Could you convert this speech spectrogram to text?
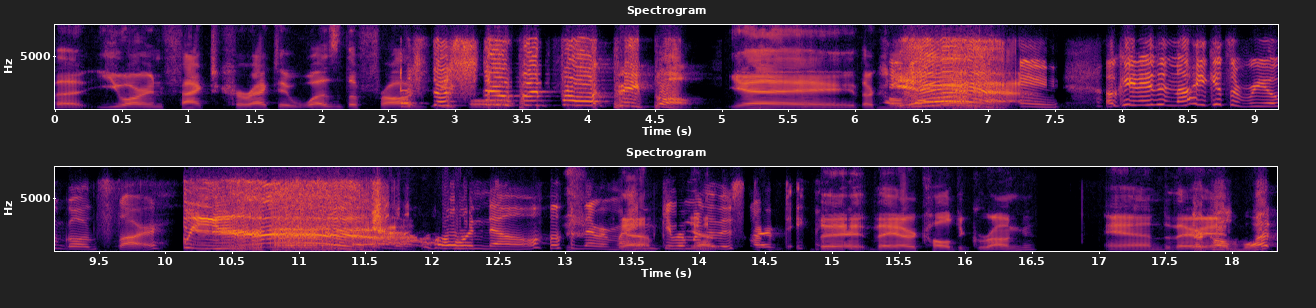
that you are in fact correct. It was the frog It's the people. stupid frog people. Yay! They're called Yeah. Hey, okay, Nathan. Now he gets a real gold star. Yeah. Oh no, never mind. Yeah, Give him yeah. another star update. They they are called grung, and they're, They're called what?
